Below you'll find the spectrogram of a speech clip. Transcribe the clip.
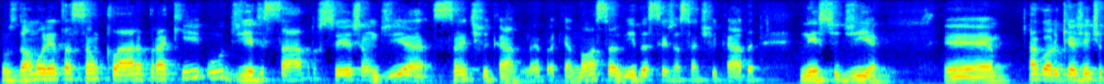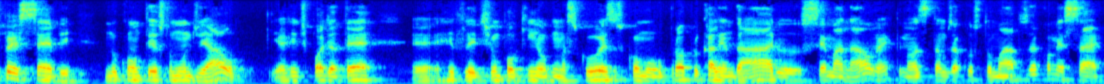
nos dá uma orientação clara para que o dia de sábado seja um dia santificado, né? para que a nossa vida seja santificada neste dia. É, agora, o que a gente percebe no contexto mundial, e a gente pode até é, refletir um pouquinho algumas coisas, como o próprio calendário semanal, né, que nós estamos acostumados a começar.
